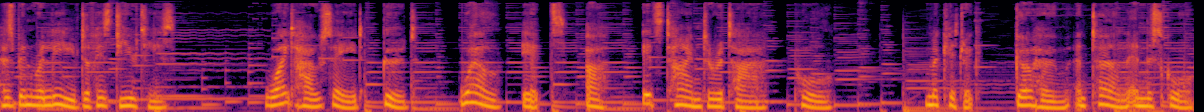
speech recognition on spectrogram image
has been relieved of his duties. White House aide, good. Well, it's, ah, it's time to retire, Paul. McKittrick, go home and turn in the score.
